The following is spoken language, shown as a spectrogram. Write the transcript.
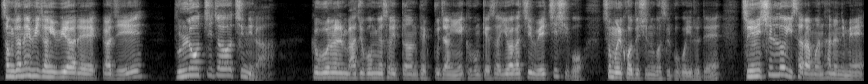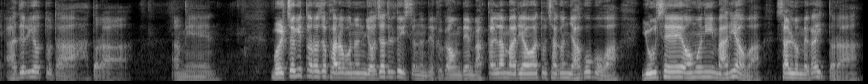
성전의 휘장이 위아래까지 둘로 찢어지니라 그분을 마주보며 서 있던 백부장이 그분께서 이와 같이 외치시고 숨을 거두시는 것을 보고 이르되 진실로 이 사람은 하느님의 아들이었도다 하더라. 아멘. 멀쩡히 떨어져 바라보는 여자들도 있었는데 그 가운데 막달라 마리아와 또 작은 야고보와 요새의 어머니 마리아와 살로메가 있더라.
